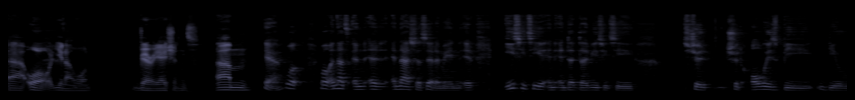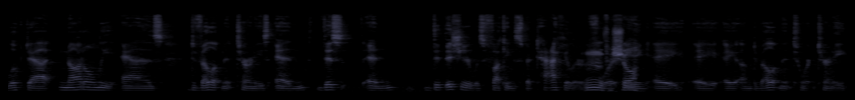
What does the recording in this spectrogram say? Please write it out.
uh, or, you know, or variations. Um, Yeah, well, well, and that's and, and, and that's just it. I mean, if ECT and, and WCT should should always be be looked at not only as development tourneys, and this and th- this year was fucking spectacular Mm, for, for sure. being a a, a um, development tour- tourney.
